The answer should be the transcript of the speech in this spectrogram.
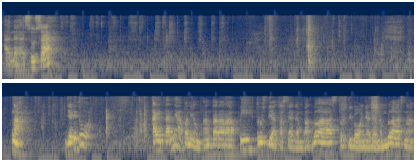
ada susah jadi tuh kaitannya apa nih Om? Antara rapi terus di atasnya ada 14, terus di bawahnya ada 16. Nah,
